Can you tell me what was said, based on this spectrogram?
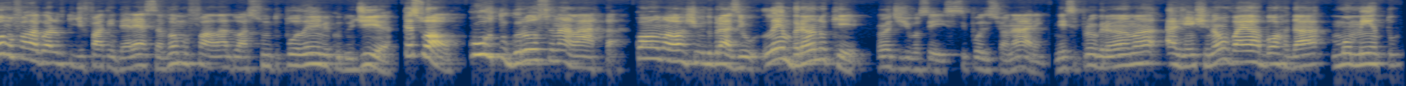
Vamos falar agora do que de fato interessa? Vamos falar do assunto polêmico do dia? Pessoal, curto grosso na lata. Qual é o maior time do Brasil? Lembrando que, antes de vocês se posicionarem, nesse programa a gente não vai abordar momento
